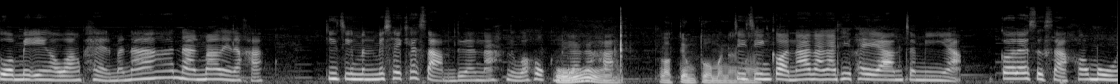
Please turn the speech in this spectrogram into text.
ตัวเมย์เองอะวางแผนมานานนานมากเลยนะคะ จริง ๆ มันไม่ใช่แค่ 3 เดือนนะ หรือว่า6โอ้เดือนนะคะ เราเตรียมตัวมานานจมากริง ๆ ก่อนหน้านั้นอะที่พยายามจะมีอะก็ได้ศึกษาข้อมูล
